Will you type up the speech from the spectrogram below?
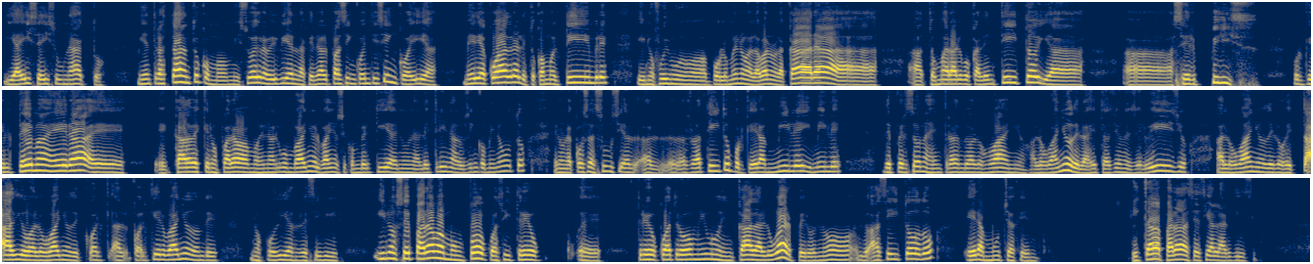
Y ahí se hizo un acto. Mientras tanto, como mi suegra vivía en la General Paz 55, ahí a media cuadra, le tocamos el timbre y nos fuimos por lo menos a lavarnos la cara, a, tomar algo calentito y a, hacer pis, porque el tema era eh, eh, cada vez que nos parábamos en algún baño, el baño se convertía en una letrina a los cinco minutos, en una cosa sucia al ratito, porque eran miles y miles de personas entrando a los baños, a los baños de las estaciones de servicio, a los baños de los estadios, a los baños de cualquier baño donde nos podían recibir. Y nos separábamos un poco, así tres o, eh, tres o cuatro ómnibus en cada lugar, pero no así y todo, era mucha gente. Y cada parada se hacía larguísima.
